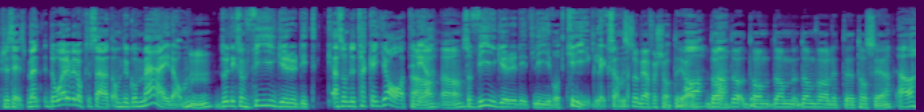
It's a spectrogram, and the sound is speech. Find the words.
Precis. Men då är det väl också så här att om du går med i dem, då liksom viger du ditt... Alltså om du tackar ja till Ja, det, ja. så viger du ditt liv åt krig. Liksom. Som jag har förstått det, ja. Ja, de, ja. De, de, de, de var lite tossiga. Ja,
